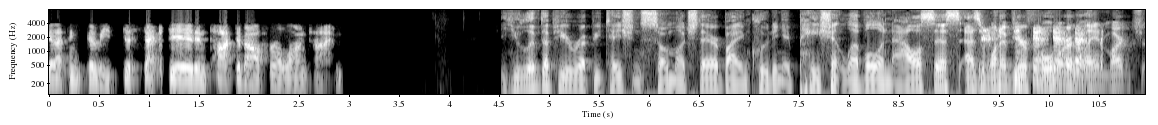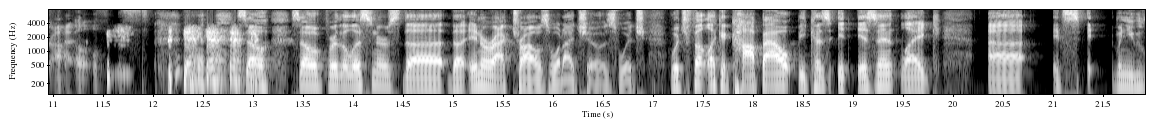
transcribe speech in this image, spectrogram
I think, going to be dissected and talked about for a long time. you lived up to your reputation so much there by including a patient level analysis as one of your four landmark trials. so, so for the listeners, the the Interact trial is what I chose, which which felt like a cop out because it isn't like uh, it's when you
